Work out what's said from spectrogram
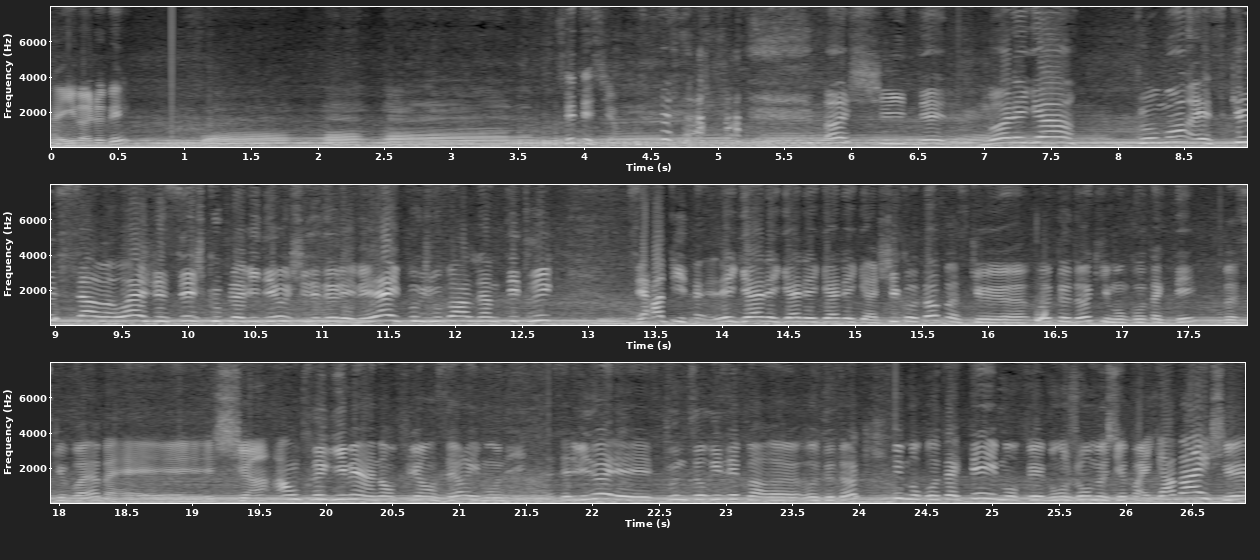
Ah, il va lever Sûr. oh, je suis dead. Bon, les gars, comment est-ce que ça va? Ouais, je sais, je coupe la vidéo, je suis désolé. Mais là, il faut que je vous parle d'un petit truc. Rapide. Les gars, les gars, les gars, les gars, je suis content parce que euh, Autodoc, ils m'ont contacté. Parce que voilà, bah, je suis un, entre guillemets un influenceur, ils m'ont dit. Cette vidéo, elle est sponsorisée par euh, Autodoc. Ils m'ont contacté, ils m'ont fait bonjour monsieur Paika Bike. Je fais,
